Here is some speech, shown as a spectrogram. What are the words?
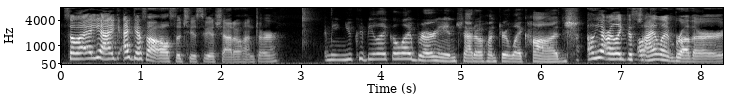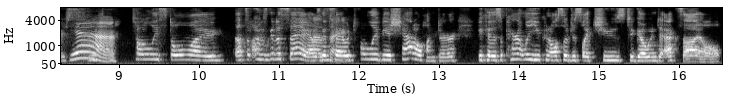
so I, yeah, I, I guess I'll also choose to be a shadow hunter. I mean, you could be like a librarian shadow hunter like Hodge. Oh yeah, or like the oh. Silent Brothers. Yeah. Totally stole my. That's what I was gonna say. I was Oh, gonna say I would totally be a shadow hunter because apparently you can also just like choose to go into exile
